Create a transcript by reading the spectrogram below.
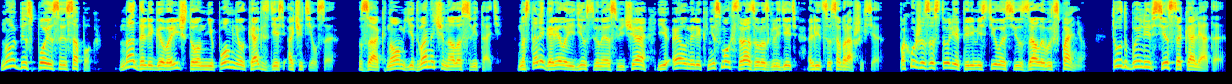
но без пояса и сапог. Надо ли говорить, что он не помнил, как здесь очутился? За окном едва начинало светать. На столе горела единственная свеча, и Элмерик не смог сразу разглядеть лица собравшихся. Похоже, застолье переместилось из зала в их спальню. Тут были все соколята.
